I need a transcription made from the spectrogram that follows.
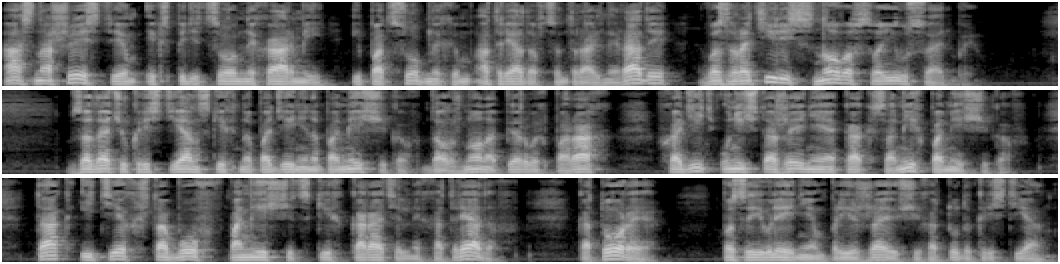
а с нашествием экспедиционных армий и подсобных им отрядов Центральной Рады возвратились снова в свои усадьбы. В задачу крестьянских нападений на помещиков должно на первых порах входить уничтожение как самих помещиков, так и тех штабов помещицких карательных отрядов, которые, по заявлениям приезжающих оттуда крестьян,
